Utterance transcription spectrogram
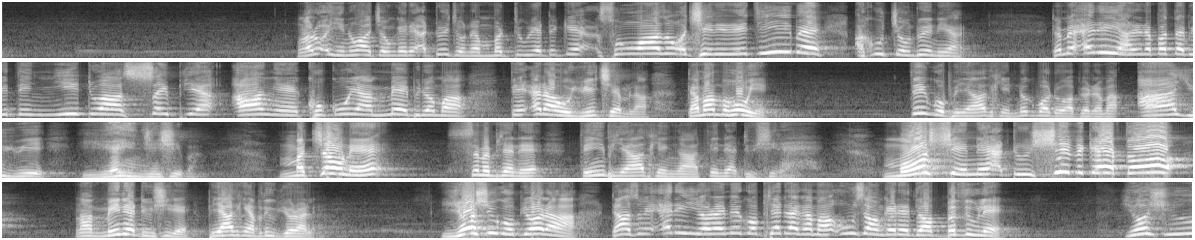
ငါတို့အရင်တော့ကြုံခဲ့တဲ့အတွေ့အကြုံနဲ့မတူတဲ့တကယ်အဆိုးအဝါဆုံးအခြေအနေတွေကြီးပဲအခုကြုံတွေ့နေရတယ်ဒါပေမဲ့အဲ့ဒီຢာတွေနဲ့ပတ်သက်ပြီးသင်ညီးတွားစိတ်ပြတ်အားငယ်ခိုကိုးရမဲ့ပြီးတော့မှသင်အဲ့ဒါကိုရွေးချယ်မလားဒါမှမဟုတ်ရင်သင်ကိုဘုရားသခင်နှုတ်ကပတ်တော်ကပြောတယ်မှာအာယူ၍ရရင်ချင်းရှိပါမကြောက်နဲ့စမပြတ်နဲ့သင်ဘုရားသခင်ကသင်နဲ့အတူရှိတယ်မောရှေနဲ့အတူရှိတဲ့ကဲ့သို့ငါမင်းနဲ့အတူရှိတယ်ဘုရားသခင်ကဘာလို့ပြောတာလဲ ယောရှုကိုပြောတာဒါဆိုရင်အဲ့ဒီယော်ဒန်မြစ်ကိုဖျက်တဲ့ကမှာဥဆောင်ခဲ့တဲ့သူကဘယ်သူလဲယောရှု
